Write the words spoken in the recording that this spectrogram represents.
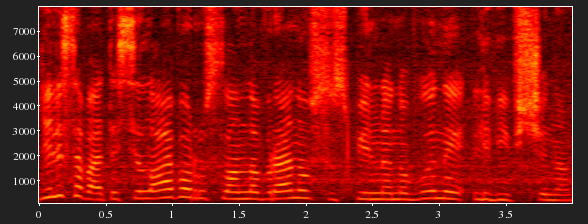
Єлісавета Сілаєва, Руслан Лавренов, Суспільне новини, Львівщина.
